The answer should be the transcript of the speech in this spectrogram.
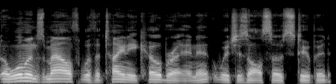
a woman's mouth with a tiny cobra in it, which is also stupid.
